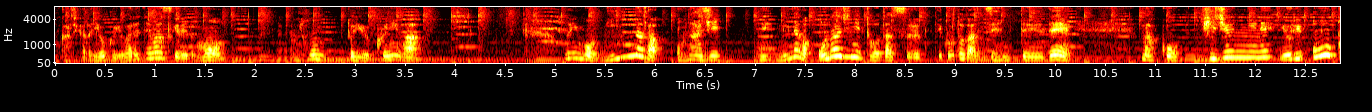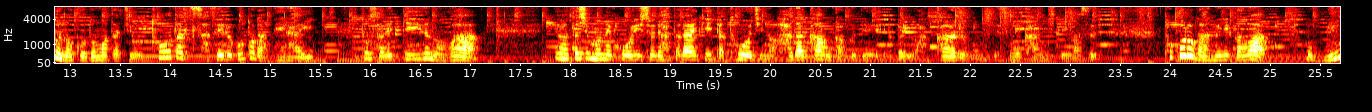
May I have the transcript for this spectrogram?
昔からよく言われてますけれども日本という国は本当にみんなが同じね、みんなが同じに到達するっていうことが前提で、まあ、こう基準にねより多くの子どもたちを到達させることが狙いとされているのは私もね公立所で働いていた当時の肌感覚でやっぱり分かるんですね感じています。ところがアメリカはもうみん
